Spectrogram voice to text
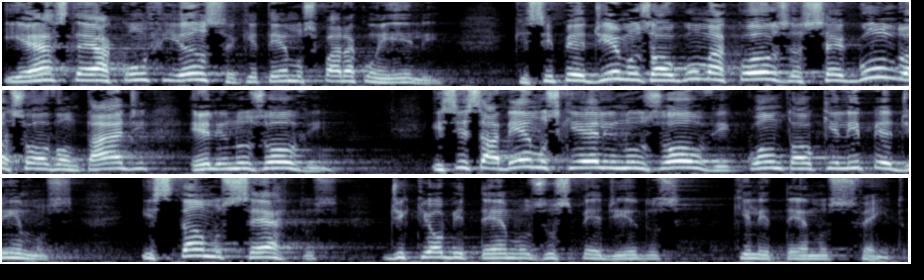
E esta é a confiança que temos para com Ele, que se pedirmos alguma coisa segundo a Sua vontade, Ele nos ouve. E se sabemos que Ele nos ouve quanto ao que lhe pedimos, estamos certos de que obtemos os pedidos que lhe temos feito.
